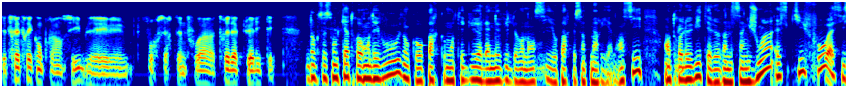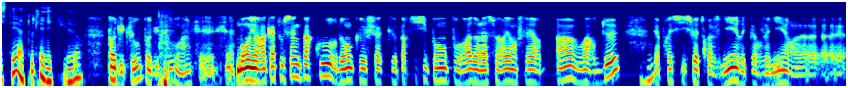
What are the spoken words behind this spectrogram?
c'est très très compréhensible et pour certaines fois très d'actualité. Donc ce sont quatre rendez-vous, donc au parc Montaigu à la Neuville devant Nancy et au parc Sainte-Marie à Nancy, entre le 8 et le 25 juin. Est-ce qu'il faut assister à toutes les lectures? Pas du tout, pas du tout. Hein. Bon, il y aura quatre ou cinq parcours, donc euh, chaque participant pourra dans la soirée en faire un, voire deux. Puis après, s'il souhaite revenir, il peut revenir euh,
